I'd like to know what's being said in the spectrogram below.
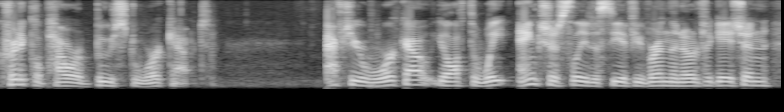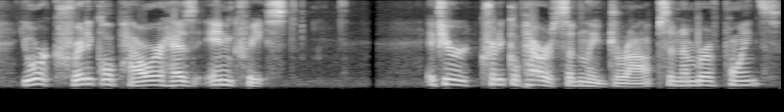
Critical Power Boost Workout. After your workout, you'll have to wait anxiously to see if you've earned the notification Your critical power has increased. If your critical power suddenly drops a number of points,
